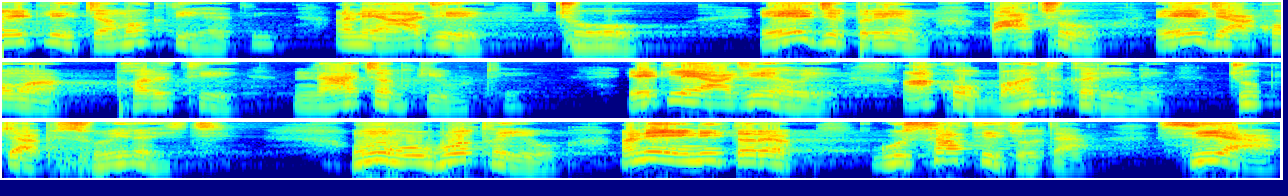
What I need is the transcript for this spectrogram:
એટલી ચમકતી હતી. અને આજે જો એ જ પ્રેમ પાછો એ જ આંખોમાં ફરીથી ના ચમકી ઉઠી. એટલે આજે હવે આંખો બંધ કરીને ચૂપચાપ સૂઈ રહી છે. હું ઊભો થયો અને એની તરફ ગુસ્સાથી જોતા સિયા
